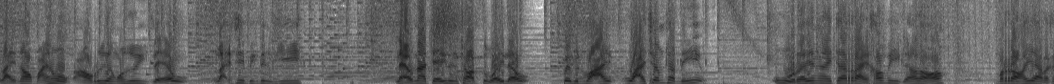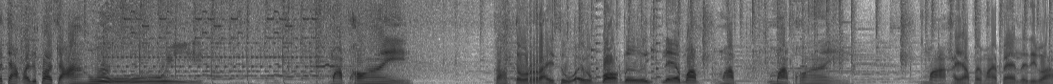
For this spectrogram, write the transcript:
ไหลนอกไม้หกเอาเรื่องวะเฮ้ยแล้ว ไหลที่บิ๊กหนึ่งที แล้วหน้าเจอีกหนึ่งช็อตสวยแล้ว เป็นเป็นหวายหวายเชื่อมช็อตนี้โอ้โหแล้วยังไงจะไหลเข้าฟรีอีกแล้วเหรอมารอให้อยากแล้วก็จากไปหรือเปล่าจ๊ะโอ้โหยมับเขาให้ก้อนโตไหลสวยผมบอกเลย แล้วมับมับมับเขาให้มาขยับไปไม้แปดเลยดีกว่า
